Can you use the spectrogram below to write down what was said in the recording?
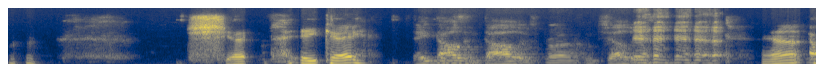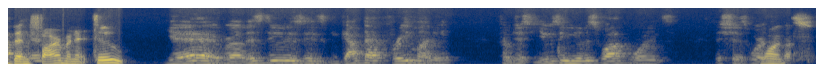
Shit. 8K. Eight thousand dollars, bro. I'm jealous. Yeah. I've Been farming it too. Yeah, bro. This dude is, is got that free money from just using Uniswap once. This shit's worth Once.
